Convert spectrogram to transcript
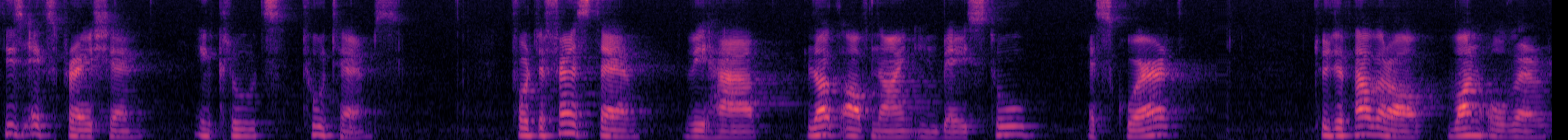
This expression includes two terms. For the first term we have log of 9 in base 2 squared to the power of 1 over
